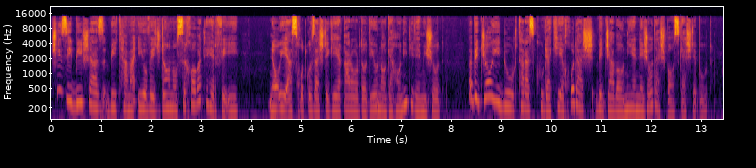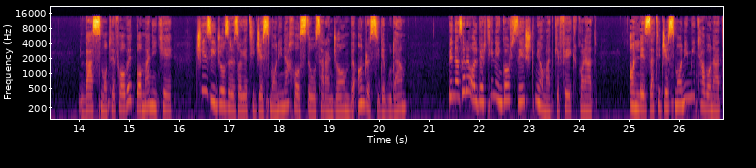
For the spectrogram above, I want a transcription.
چیزی بیش از بیتمعی و وجدان و سخاوت حرفه‌ای نوعی از خودگذشتگی قراردادی و ناگهانی دیده می‌شد و به جایی دورتر از کودکی خودش به جوانی نژادش بازگشته بود. بس متفاوت با منی که چیزی جز رضایتی جسمانی نخواسته و سرانجام به آن رسیده بودم به نظر آلبرتین انگار زشت می آمد که فکر کند آن لذت جسمانی می تواند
